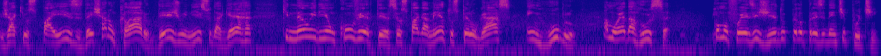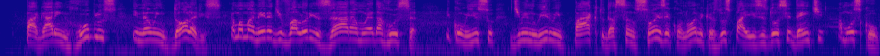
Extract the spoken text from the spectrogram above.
já que os países deixaram claro, desde o início da guerra, que não iriam converter seus pagamentos pelo gás em rublo, a moeda russa, como foi exigido pelo presidente Putin. Pagar em rublos e não em dólares é uma maneira de valorizar a moeda russa e, com isso, diminuir o impacto das sanções econômicas dos países do Ocidente a Moscou.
